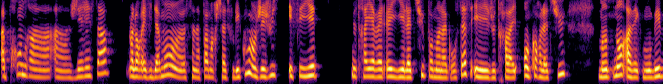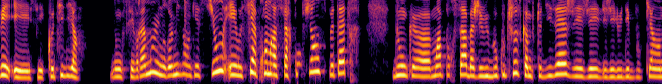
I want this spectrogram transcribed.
apprendre à, gérer ça. Alors évidemment ça n'a pas marché à tous les coups hein. j'ai juste essayé de travailler là-dessus pendant la grossesse et je travaille encore là-dessus maintenant avec mon bébé. Et c'est quotidien donc c'est vraiment une remise en question et aussi apprendre à se faire confiance peut-être donc moi pour ça, bah, j'ai lu beaucoup de choses, comme je te disais, j'ai lu des bouquins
